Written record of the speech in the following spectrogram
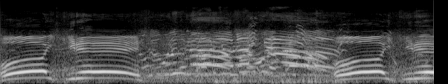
ওই কিরে? ওই কিরে?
